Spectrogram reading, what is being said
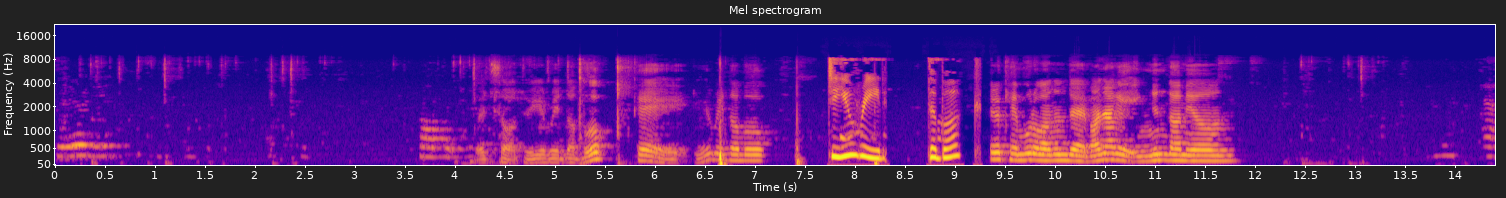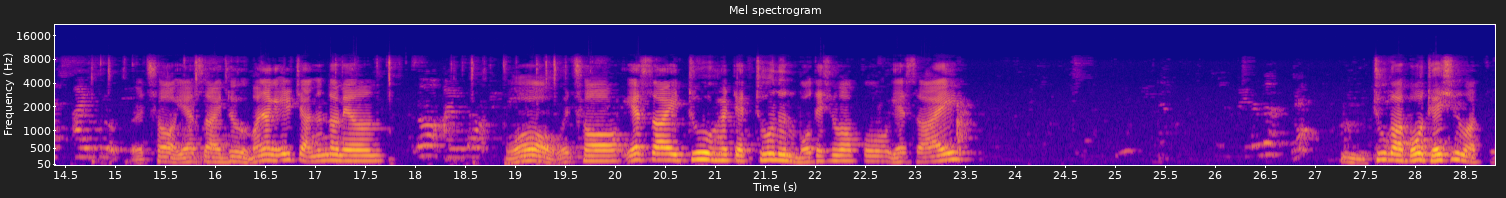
Do you read? 어, 그렇죠. Do you read the book? 오케이. Do you read the book? Do you read the book? 이렇게 물어봤는데 만약에 읽는다면 Yes, I do. 그렇죠. Yes, I do. 만약에 읽지 않는다면 No, I don't. 오, 그렇죠. Yes, I do 할 때 do는 뭐 대신 왔고 Yes, I 네? 음, do가 뭐 대신 왔죠.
